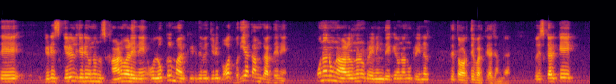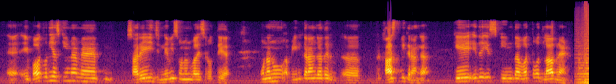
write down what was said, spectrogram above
ਤੇ ਜਿਹੜੇ ਸਕਿਲਡ ਜਿਹੜੇ ਉਹਨਾਂ ਨੂੰ ਸਿਖਾਉਣ ਵਾਲੇ ਨੇ, ਉਹ ਲੋਕਲ ਮਾਰਕੀਟ ਦੇ ਵਿੱਚ ਜਿਹੜੇ ਬਹੁਤ ਵਧੀਆ ਕੰਮ ਕਰਦੇ ਨੇ, ਉਹਨਾਂ ਨੂੰ ਨਾਲ ਉਹਨਾਂ ਨੂੰ ਟ੍ਰੇਨਿੰਗ ਦੇ ਕੇ ਉਹਨਾਂ ਨੂੰ ਟ੍ਰੇਨਰ ਦੇ ਤੌਰ ਤੇ ਵਰਤਿਆ ਜਾਂਦਾ ਹੈ। ਤੋ ਇਸ ਕਰਕੇ ਇਹ ਬਹੁਤ ਵਧੀਆ ਸਕੀਮ ਹੈ। ਮੈਂ ਸਾਰੇ ਹੀ ਜਿੰਨੇ ਵੀ ਸੁਣਨ ਵਾਲੇ ਸਰੋਤੇ ਹੈ, ਉਹਨਾਂ ਨੂੰ ਅਪੀਲ ਕਰਾਂਗਾ ਤੇ ਦਰਖਾਸਤ ਵੀ ਕਰਾਂਗਾ ਕਿ ਇਹਦੇ, ਇਸ ਸਕੀਮ ਦਾ ਵੱਧ ਤੋਂ ਵੱਧ ਲਾਭ ਲੈਣ।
